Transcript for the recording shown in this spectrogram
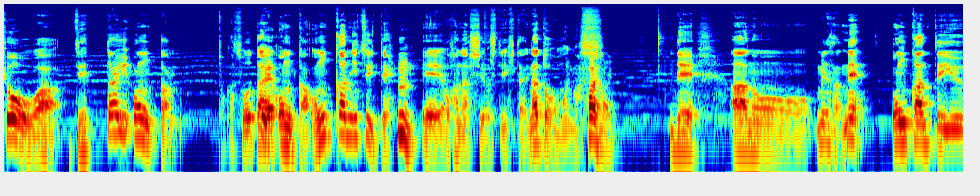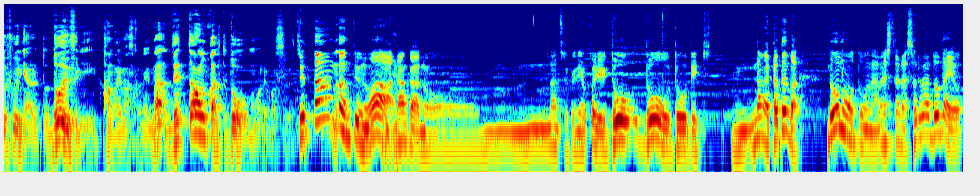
今日は絶対音感とか相対音感音感について、うん。えーお話をしていきたいなと思います。はいはい。であのー皆さんね音感っていうふうにあるとどういうふうに考えますかね？な絶対音感ってどう思われます？絶対音感っていうのはうん。なんかあのーなんていうかねやっぱりどうどうどうできうんなんか例えばどの音を鳴らしたらそれはどだよ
